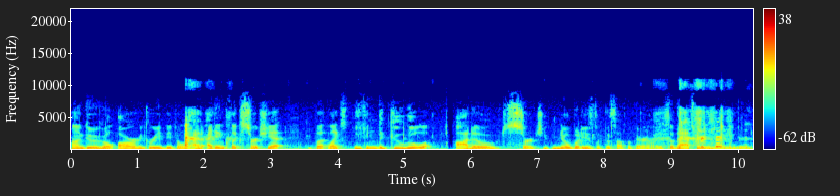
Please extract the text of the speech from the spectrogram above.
on Google are green people. I, I didn't click search yet, but like even the Google auto search, nobody's looked this up apparently. So that's when you know you're weird.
